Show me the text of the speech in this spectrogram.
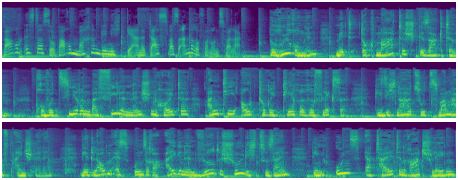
warum ist das so? Warum machen wir nicht gerne das, was andere von uns verlangen? Berührungen mit dogmatisch Gesagtem provozieren bei vielen Menschen heute anti-autoritäre Reflexe, die sich nahezu zwanghaft einstellen. Wir glauben es unserer eigenen Würde schuldig zu sein, den uns erteilten Ratschlägen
